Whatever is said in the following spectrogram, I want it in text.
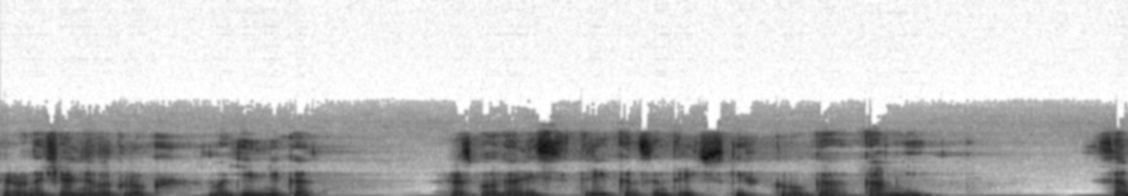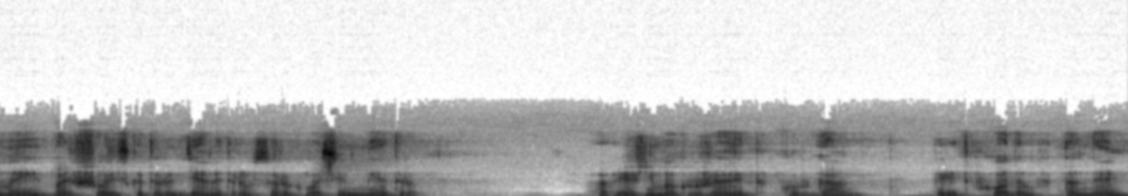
Первоначально вокруг могильника располагались три концентрических круга камней, самый большой из которых диаметром 48 метров по-прежнему окружает курган. Перед входом в тоннель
